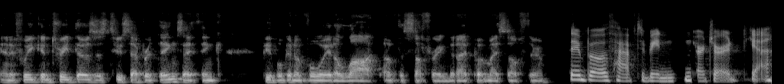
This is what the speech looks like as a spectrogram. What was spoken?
And if we can treat those as two separate things, I think people can avoid a lot of the suffering that I put myself through. They both have to be nurtured. Yeah.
